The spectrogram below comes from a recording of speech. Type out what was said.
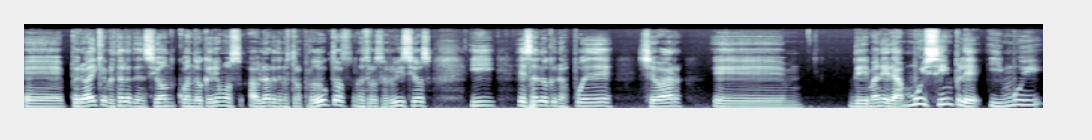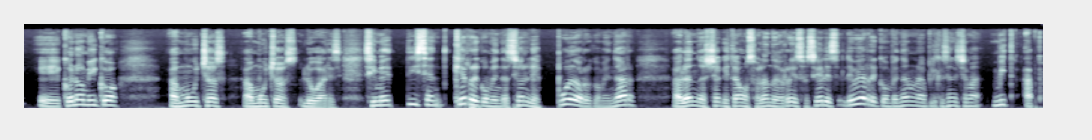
eh, pero hay que prestarle atención cuando queremos hablar de nuestros productos, nuestros servicios, y es algo que nos puede llevar eh, de manera muy simple y muy eh, económico a muchos, a muchos lugares. Si me dicen qué recomendación les puedo recomendar, hablando ya que estamos hablando de redes sociales, le voy a recomendar una aplicación que se llama Meetup.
